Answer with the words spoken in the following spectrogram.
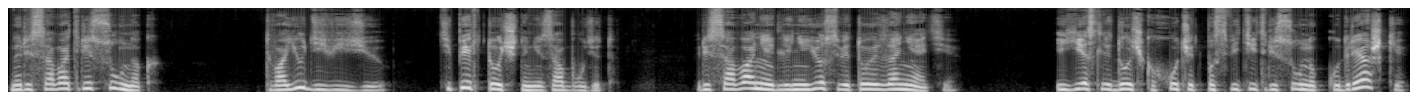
Нарисовать рисунок. Твою дивизию теперь точно не забудет. Рисование для нее святое занятие. И если дочка хочет посвятить рисунок кудряшке,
